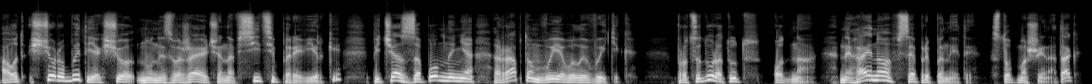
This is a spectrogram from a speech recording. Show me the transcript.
А от що робити, якщо, ну незважаючи на всі ці перевірки, під час заповнення раптом виявили витік? Процедура тут одна. Негайно все припинити. Стоп-машина, так?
